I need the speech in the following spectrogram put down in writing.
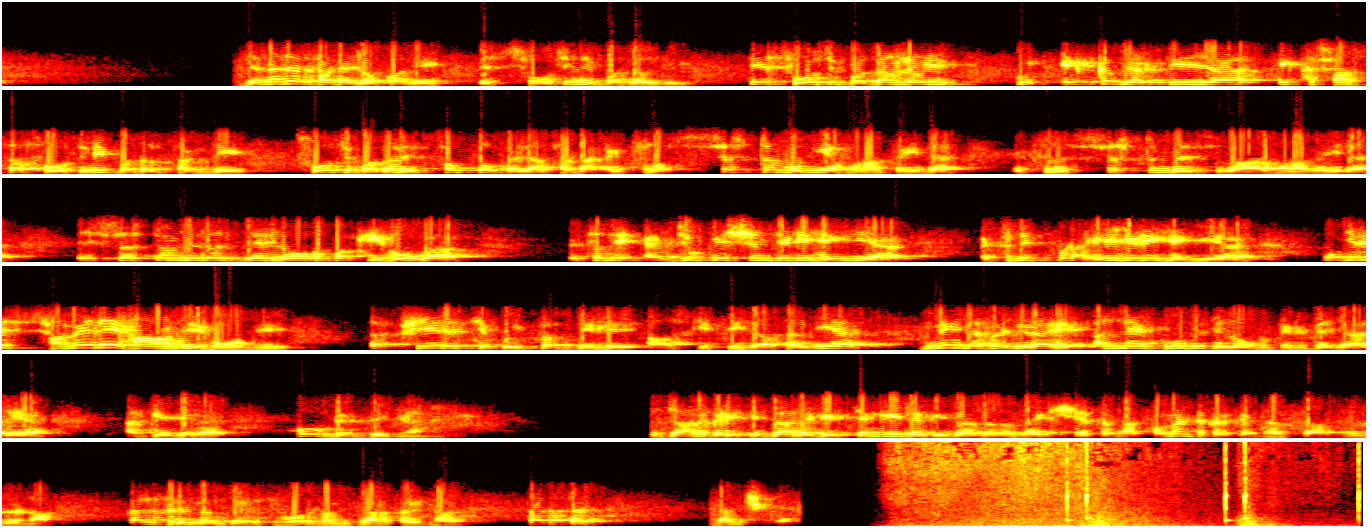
ਜਿੰਨਾ ਚਿਰ ਸਾਡੇ ਲੋਕਾਂ ਦੀ ਇਹ ਸੋਚ ਨਹੀਂ ਬਦਲਦੀ ਇਹ ਸੋਚ ਬਦਲਣ ਲਈ ਕੋਈ ਇੱਕ ਵਿਅਕਤੀ ਜਾਂ ਇੱਕ ਸੰਸਥਾ ਸੋਚ ਨਹੀਂ ਬਦਲ ਸਕਦੀ ਸੋਚ ਬਦਲਣ ਲਈ ਸਭ ਤੋਂ ਪਹਿਲਾਂ ਸਾਡਾ ਇੱਥੋਂ ਸਿਸਟਮ ਵਧੀਆ ਹੋਣਾ ਚਾਹੀਦਾ ਹੈ। ਇੱਥੋਂ ਸਿਸਟਮ ਵਿੱਚ ਸੁਧਾਰ ਹੋਣਾ ਚਾਹੀਦਾ ਹੈ। ਇਹ ਸਿਸਟਮ ਜਦੋਂ ਜੇ ਲੋਕ ਪੱਖੀ ਹੋਊਗਾ, ਇੱਥੋਂ ਦੀ ਐਜੂਕੇਸ਼ਨ ਜਿਹੜੀ ਹੈਗੀ ਆ, ਇੱਥੋਂ ਦੀ ਪੜ੍ਹਾਈ ਜਿਹੜੀ ਹੈਗੀ ਆ, ਉਹ ਜਿਹੜੀ ਸਮੇਂ ਦੇ ਹਾਣ ਦੀ ਹੋਊਗੀ, ਤਾਂ ਫਿਰ ਇੱਥੇ ਕੋਈ ਤਬਦੀਲੀ ਆਸ ਕੀਤੀ ਜਾ ਸਕਦੀ ਹੈ ਨਹੀਂ ਤਾਂ ਫਿਰ ਜਿਹੜਾ ਇਹ ਅੰਨੇ ਖੂਹ ਦੇ ਵਿੱਚ ਲੋਕ ਡਿੱਗਦੇ ਜਾ ਰਹੇ ਆ, ਅੱਗੇ ਜਿਹੜਾ ਉਹ ਡਿੱਗਦੇ ਜਾਣਗੇ ਜਾਣਕਾਰੀ ਕਿੱਦਾਂ ਲੱਗੀ, ਚੰਗੀ ਲੱਗੀ ਤਾਂ ਲਾਈਕ ਸ਼ੇਅਰ ਕਰਨਾ ਕਮੈਂਟ ਕਰਕੇ ਆਪਣਾ ਵਿਚਾਰ ਜ਼ਰੂਰ ਲੈਣਾ ਕੱਲ ਫਿਰ ਮਿਲਦੇ ਹਾਂ ਕਿਸੇ ਹੋਰ ਨਵੀਂ ਜਾਣਕਾਰੀ ਨਾਲ। ਤਦ ਤੱਕ ਨਮਸਕਾਰ।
